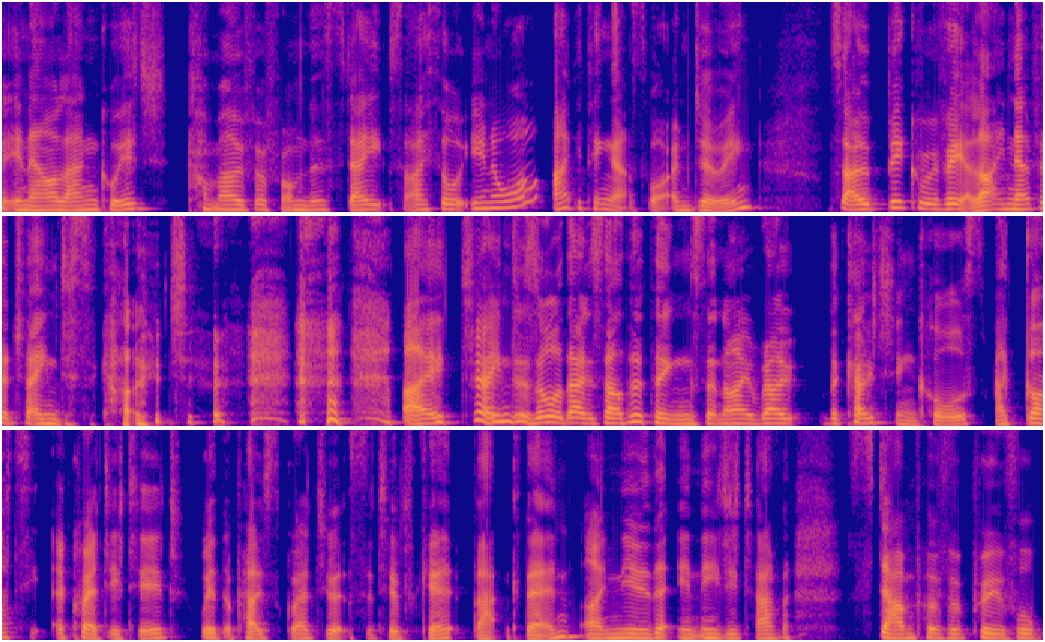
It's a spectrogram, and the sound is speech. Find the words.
in our language, come over from the States. I thought, you know what? I think that's what I'm doing. So, big reveal I never trained as a coach. I trained as all those other things and I wrote the coaching course. I got it accredited with a postgraduate certificate back then. I knew that it needed to have a stamp of approval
